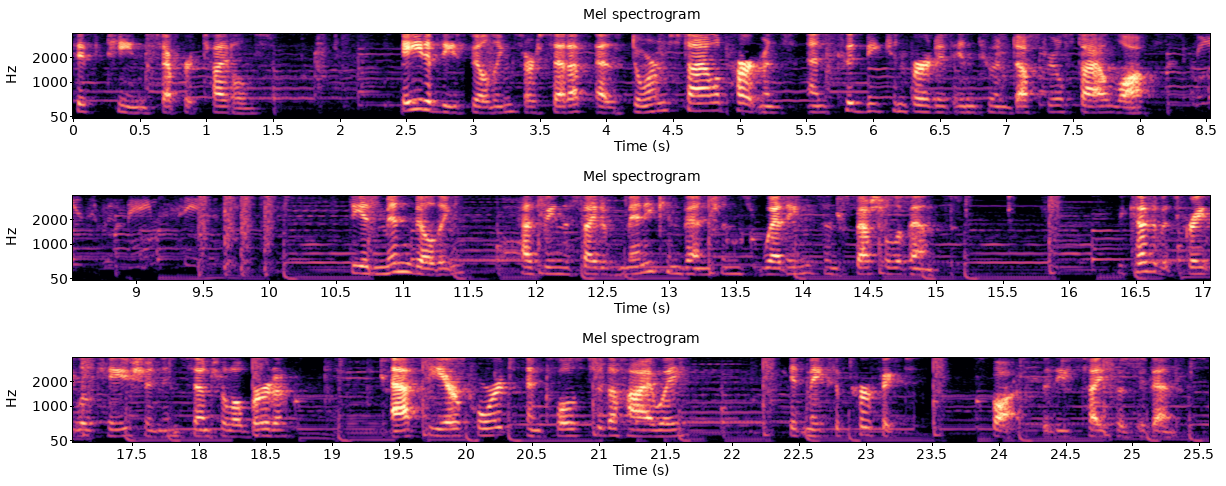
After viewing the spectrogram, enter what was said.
15 separate titles. Eight of these buildings are set up as dorm style apartments and could be converted into industrial style lofts. The admin building has been the site of many conventions, weddings, and special events. Because of its great location in central Alberta, at the airport and close to the highway, it makes a perfect spot for these type of events.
